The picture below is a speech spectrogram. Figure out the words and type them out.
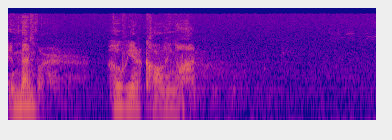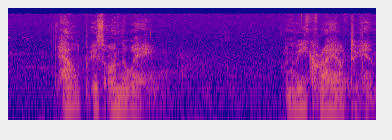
Remember, who we are calling on. Help is on the way when we cry out to Him.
